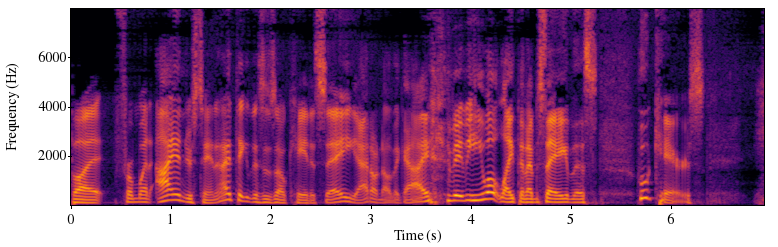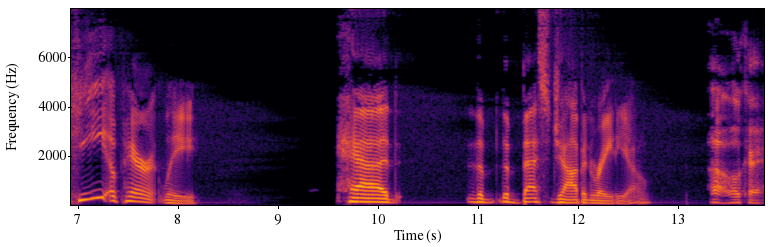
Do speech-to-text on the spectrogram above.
but from what I understand, and I think this is okay to say. I don't know the guy. Maybe he won't like that I'm saying this. Who cares? He apparently had the the best job in radio. Oh, okay.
